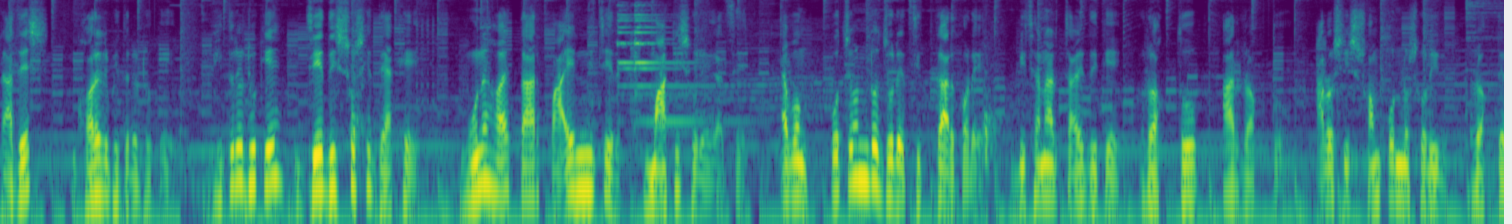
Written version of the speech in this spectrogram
রাজেশ ঘরের ভিতরে ঢুকে। ভিতরে ঢুকে যে দৃশ্য সে দেখে, মনে হয় তার পায়ের নিচের মাটি সরে গেছে। এবং প্রচণ্ড জোরে চিৎকার করে। বিছানার চারিদিকে রক্ত আর রক্ত। আরশির সম্পূর্ণ শরীর রক্তে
